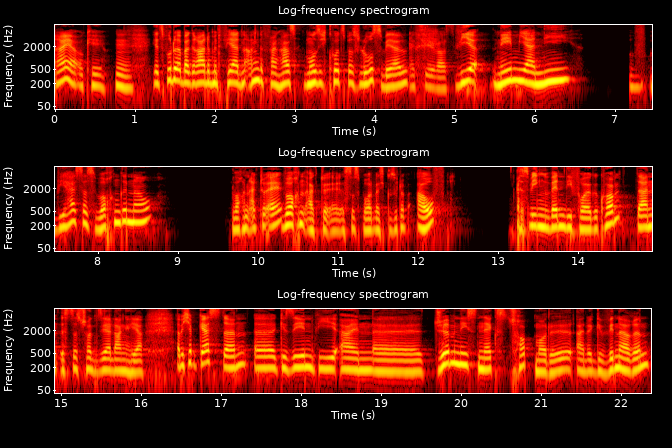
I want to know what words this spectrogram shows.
Ah ja, okay. Hm. Jetzt, wo du aber gerade mit Pferden angefangen hast, muss ich kurz was loswerden. Erzähl was. Wir nehmen ja nie, wie heißt das, wochengenau? Wochenaktuell? Wochenaktuell ist das Wort, was ich gesucht habe, auf. Deswegen, wenn die Folge kommt, dann ist das schon sehr lange her. Aber ich habe gestern äh, gesehen, wie ein äh, Germany's Next Topmodel, eine Gewinnerin,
